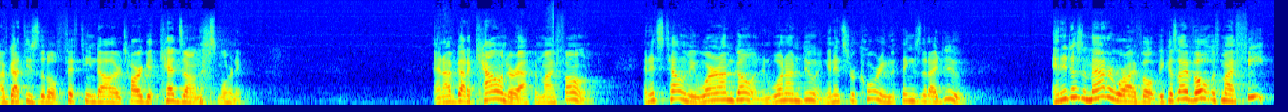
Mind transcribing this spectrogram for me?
I've got these little $15 Target Keds on this morning. And I've got a calendar app in my phone. And it's telling me where I'm going and what I'm doing. And it's recording the things that I do. And it doesn't matter where I vote because I vote with my feet.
